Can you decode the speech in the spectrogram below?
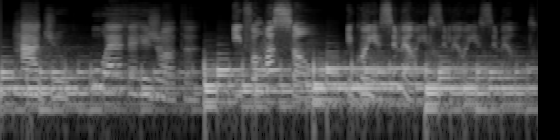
Rádio UFRJ. Informação e conhecimento, conhecimento, conhecimento.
